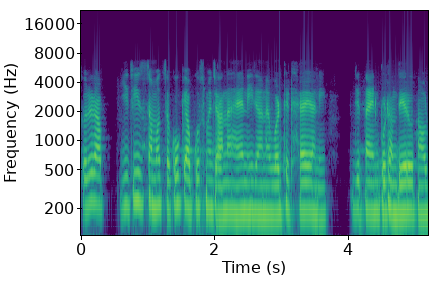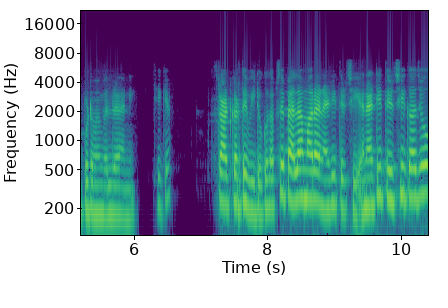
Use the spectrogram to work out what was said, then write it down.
सो so आप ये चीज़ समझ सको कि आपको उसमें जाना है, नहीं जाना है वर्थ इट है या नहीं, जितना इनपुट हम दे रहे उतना आउटपुट हमें मिल रहा है नहीं। ठीक है? स्टार्ट करते वीडियो को। सबसे पहला हमारा एन आई तिरछी। एन आई तिरछी का जो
